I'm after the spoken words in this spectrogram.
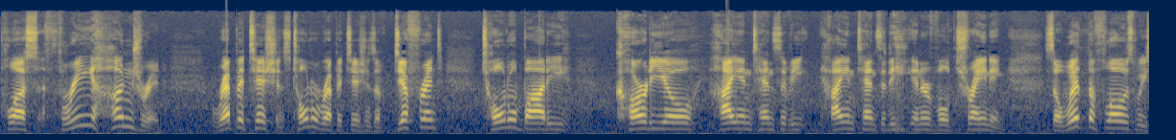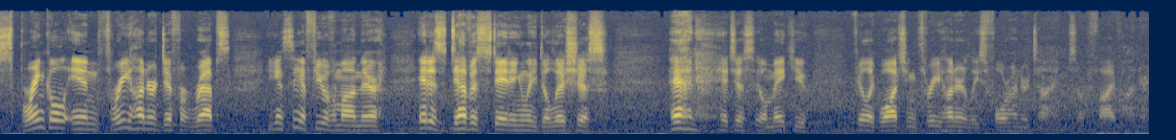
plus 300 repetitions, total repetitions of different total body cardio, high intensity, high intensity interval training. So with the flows, we sprinkle in 300 different reps. You can see a few of them on there. It is devastatingly delicious, and it just, it'll make you feel like watching 300 at least 400 times or 500.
